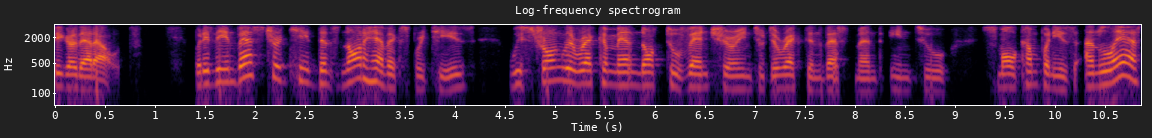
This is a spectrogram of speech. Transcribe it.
figure that out. But if the investor can, does not have expertise, we strongly recommend not to venture into direct investment into small companies unless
